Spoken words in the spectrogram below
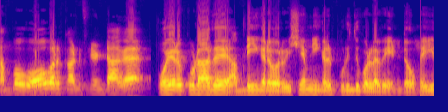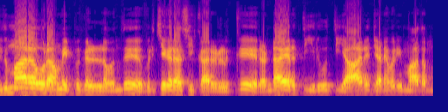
நம்ம ஓவர் கான்ஃபிடென்ட்டாக போயிடக்கூடாது அப்படிங்கிற ஒரு விஷயம் நீங்கள் புரிந்து கொள்ள வேண்டும். இது மாதிரி ஒரு அமைப்புகளில் வந்து விருச்சிகராசிக்காரர்களுக்கு ரெண்டாயிரத்தி இருபத்தி ஆறு ஜனவரி மாதம்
